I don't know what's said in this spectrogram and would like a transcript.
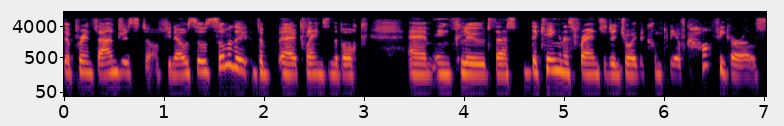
the Prince Andrew stuff, you know. So some of the, the uh, claims in the book um, include that the king and his friends had enjoyed the company of coffee girls,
